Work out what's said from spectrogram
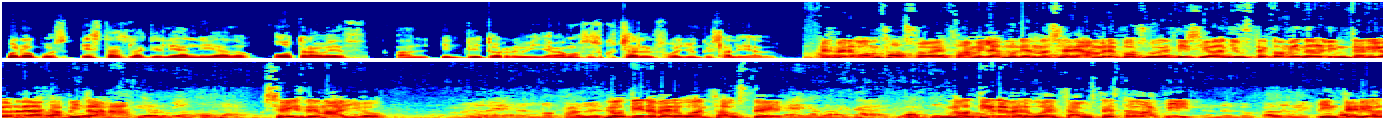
Bueno, pues esta es la que le han liado otra vez al ímplito Revilla. Vamos a escuchar el follón que se ha liado. Es vergonzoso, ¿eh? Familia muriéndose de hambre por su decisión y usted comiendo en el interior de la capitana. 6 de mayo. No tiene vergüenza usted. No tiene vergüenza. Usted estaba aquí. Interior,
